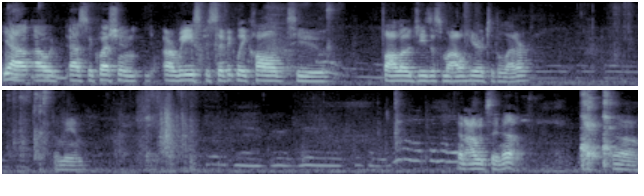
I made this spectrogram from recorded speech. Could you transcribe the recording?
Yeah, I would ask the question Are we specifically called to follow Jesus' model here to the letter? I mean, and I would say no. Um,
